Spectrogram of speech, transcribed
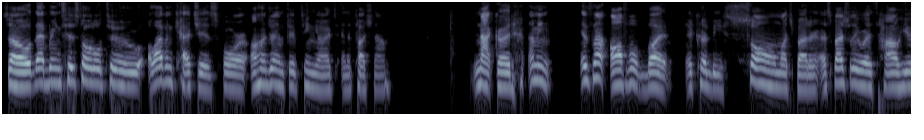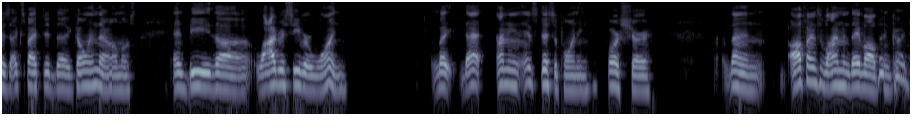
so that brings his total to 11 catches for 115 yards and a touchdown. Not good. I mean, it's not awful, but it could be so much better, especially with how he was expected to go in there almost and be the wide receiver one. But that, I mean, it's disappointing for sure. Then offensive linemen, they've all been good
